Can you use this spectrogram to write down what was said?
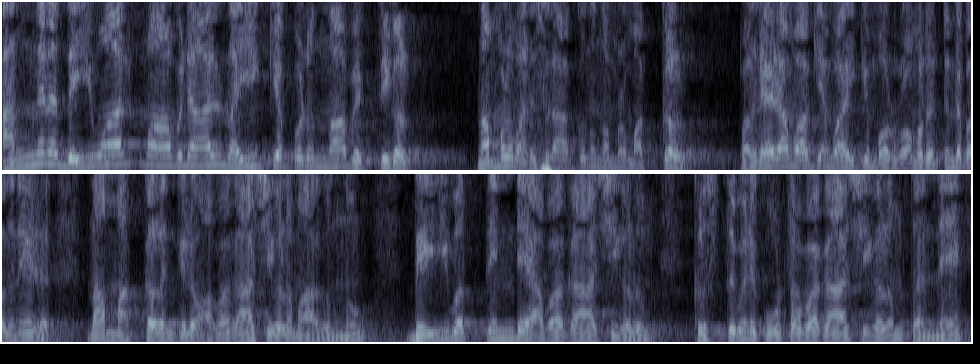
അങ്ങനെ ദൈവാത്മാവിനാൽ നയിക്കപ്പെടുന്ന വ്യക്തികൾ നമ്മൾ മനസ്സിലാക്കുന്നു നമ്മൾ മക്കൾ. പതിനേഴാം വാക്യം വായിക്കുമ്പോൾ റോമർ എട്ടിന്റെ പതിനേഴ് നാം മക്കളെങ്കിലും അവകാശികളുമാകുന്നു. ദൈവത്തിന്റെ അവകാശികളും ക്രിസ്തുവിന് കൂട്ടവകാശികളും തന്നെ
